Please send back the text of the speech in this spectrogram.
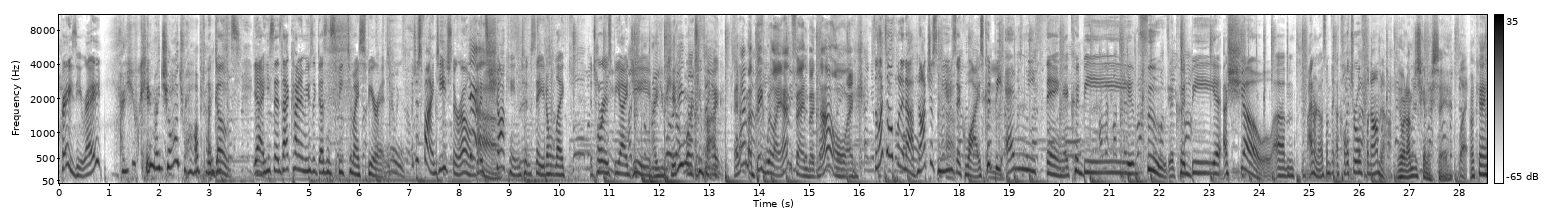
Crazy, right? Are you kidding? My jaw dropped. The goats. Yeah, he says that kind of music doesn't speak to my spirit. Which is fine, to each their own. But it's shocking to say you don't like Notorious B.I.G. Are you kidding? Or Tupac. And I'm a big will.i.am fan, but now, like, So let's open it up, not just music wise. Could be anything. It could be food. It could be a show. Um, I don't know, something, a cultural phenomenon. you know what? I'm just gonna say it. What? Okay.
